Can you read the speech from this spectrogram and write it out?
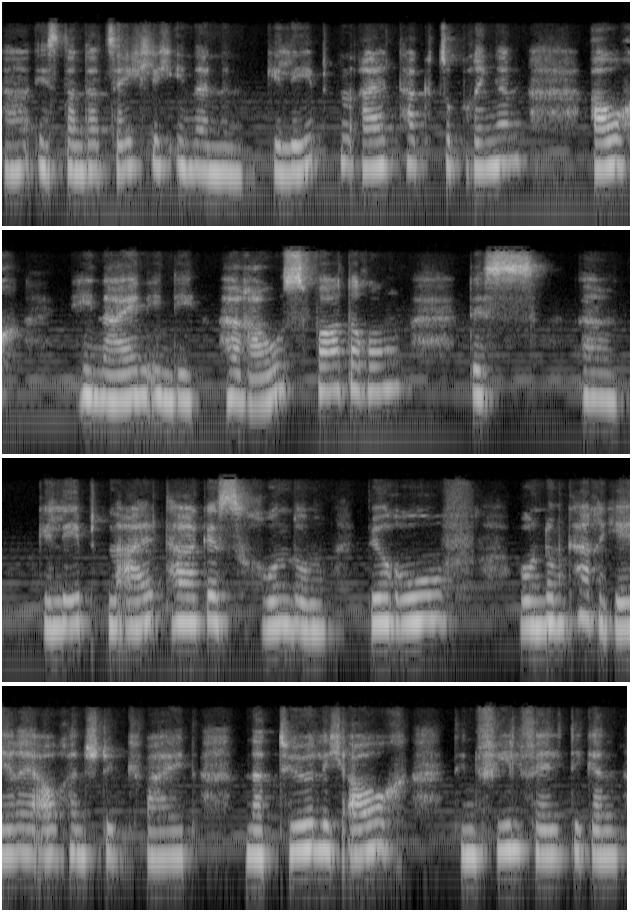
äh, es dann tatsächlich in einen gelebten Alltag zu bringen, auch hinein in die Herausforderung des äh, gelebten Alltages rund um Beruf, rund um Karriere auch ein Stück weit, natürlich auch den vielfältigen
